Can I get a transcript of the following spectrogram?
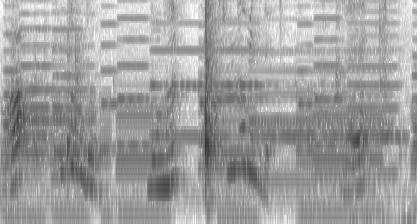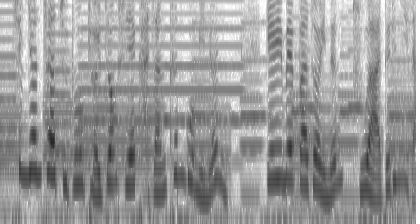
나? 3점점. 너는? 1000점인데. 그래? 10년차 주부 결정 씨의 가장 큰 고민은 게임에 빠져 있는 두 아들입니다.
